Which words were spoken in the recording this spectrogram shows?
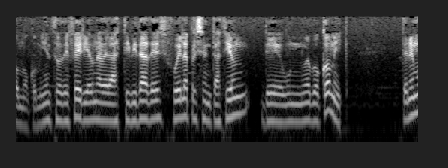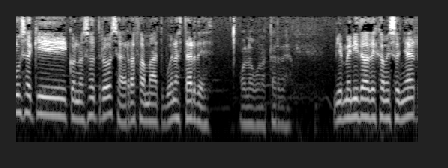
como comienzo de feria, una de las actividades fue la presentación de un nuevo cómic. Tenemos aquí con nosotros a Rafa Mat. Buenas tardes. Hola, buenas tardes. Bienvenido a Déjame Soñar.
